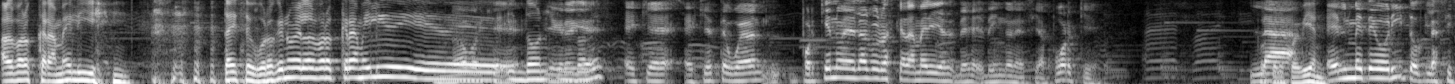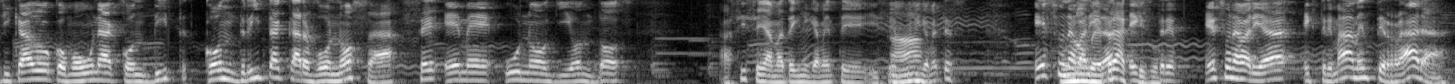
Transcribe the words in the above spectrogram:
Álvaro Caramelli. ¿Estáis seguro que no es el Álvaro Caramelli de, de No, porque Indon- yo creo que Indonesia? es, que es que este weón. ¿Por qué no es el Álvaro Escaramelli de, de Indonesia? Porque. Le fue bien. El meteorito clasificado como una condit- condrita carbonosa CM1-2, así se llama técnicamente y científicamente, es, es Un una variedad extre- es una variedad extremadamente rara.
